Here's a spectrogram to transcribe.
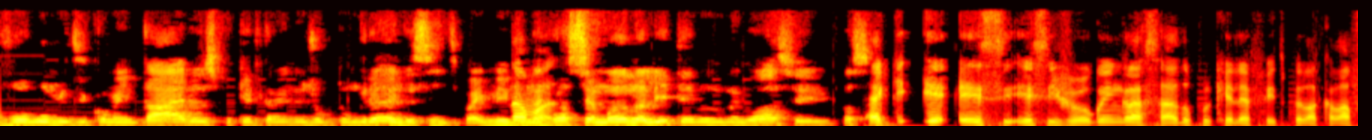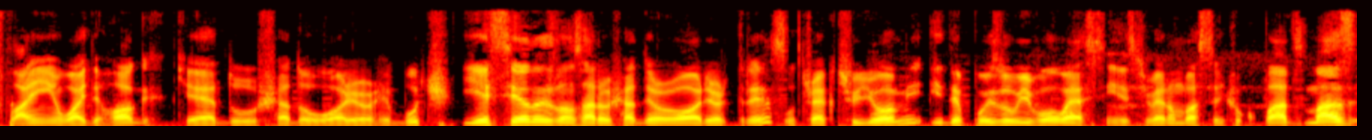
volume de comentários, porque ele também não é um jogo tão grande, assim. Tipo, aí meio Não, que mas- naquela semana ali um negócio e passou. É que esse, esse jogo é engraçado porque ele é feito pelaquela Flying Wild Hog, que é do Shadow Warrior Reboot. E esse ano eles lançaram o Shadow Warrior 3, o Track to Yomi e depois o Evil West. Eles estiveram bastante ocupados, mas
